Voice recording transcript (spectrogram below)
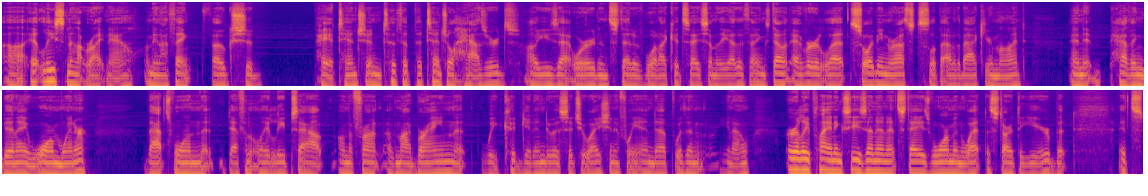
uh, at least not right now. I mean, I think folks should pay attention to the potential hazards. I'll use that word instead of what I could say some of the other things. Don't ever let soybean rust slip out of the back of your mind. And it having been a warm winter, that's one that definitely leaps out on the front of my brain that we could get into a situation if we end up with an, you know, early planting season and it stays warm and wet to start the year, but it's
